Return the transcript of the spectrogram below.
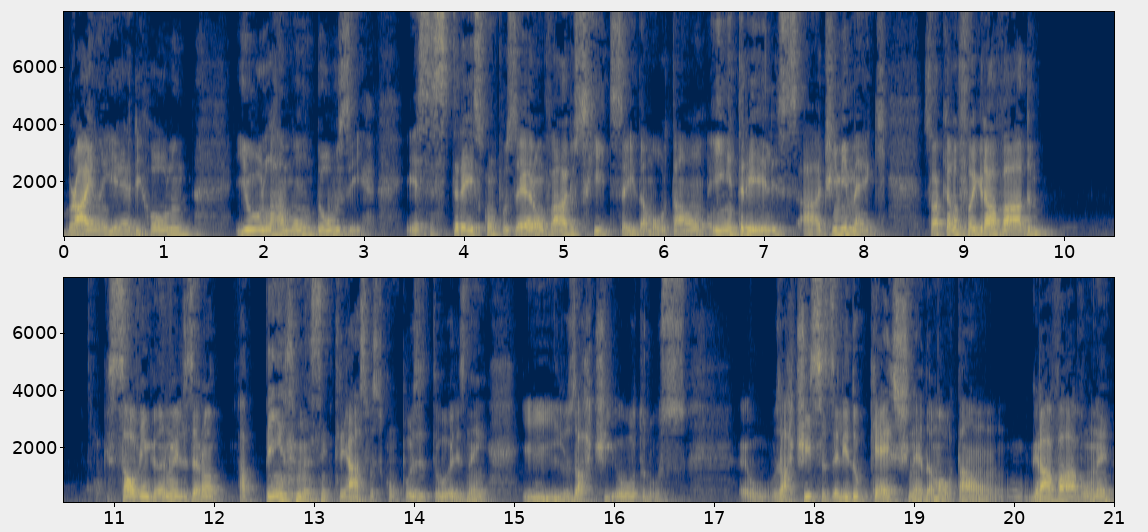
Brian e Eddie Roland, e o Lamont Dozier. Esses três compuseram vários hits aí da Motown, entre eles a Jimmy Mac. Só que ela foi gravada, salvo engano, eles eram apenas, entre aspas, compositores, né? E os arti outros eh, os artistas ali do cast, né, da Motown gravavam, né?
